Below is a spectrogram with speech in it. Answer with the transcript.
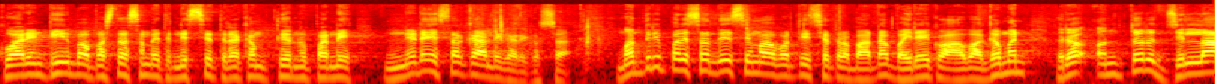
क्वारेन्टिनमा बस्दा समेत निश्चित रकम तिर्नुपर्ने निर्णय सरकारले गरेको छ। मन्त्री परिषदले सीमावर्ती क्षेत्रबाट भइरहेको आवागमन र अन्तर जिल्ला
